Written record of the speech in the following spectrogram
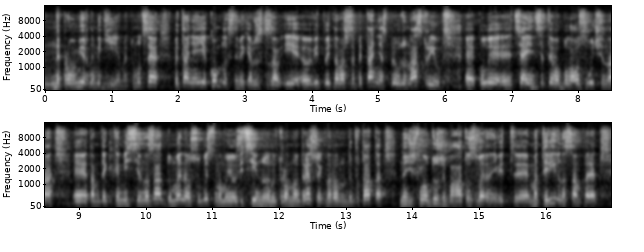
неправомірними діями. Тому це питання є комплексним, як я вже сказав. І е, відповідь на ваше запитання з приводу настроїв, коли ця ініціатива була озвучена там декілька місяців назад, до мене особисто на мою офіційну електронну адресу, як народного депутата, надійшло дуже багато звернень від е, матерів насамперед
